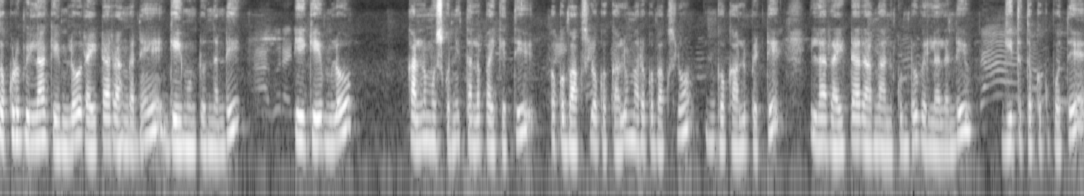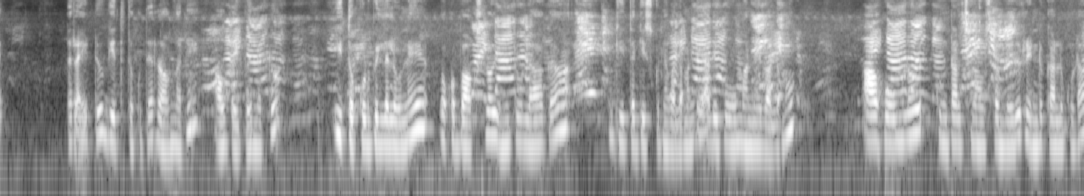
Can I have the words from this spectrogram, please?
తొక్కుడు బిళ్ళ గేమ్లో రైట్ ఆర్ రాంగ్ అనే గేమ్ ఉంటుందండి. ఈ గేమ్లో కళ్ళు మూసుకొని తల పైకెత్తి ఒక బాక్స్లో ఒక కాలు మరొక బాక్స్లో ఇంకో కాలు పెట్టి ఇలా రైట్ ఆర్ రాంగ్ అనుకుంటూ వెళ్ళాలండి. గీత తొక్కకపోతే రైట్ గీత తొక్కితే రాంగ్ అని అవుట్ అయిపోయినట్టు. ఈ తొక్కుడు బిల్లలోనే ఒక బాక్స్లో ఇంటులాగా గీత గీసుకునే వాళ్ళమండి అది హోమ్ అనేవాళ్ళము ఆ హోమ్లో కుంటాల్సిన అవసరం లేదు. రెండు కాళ్ళు కూడా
